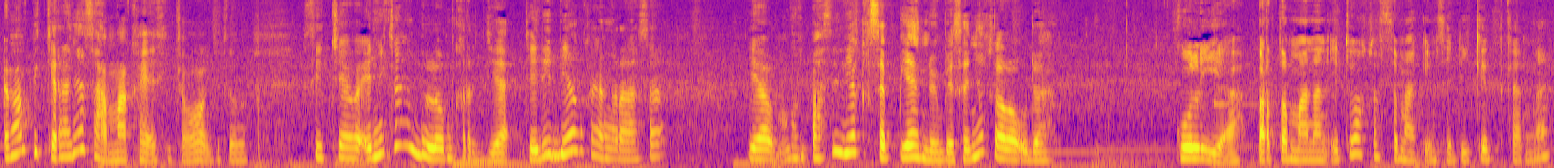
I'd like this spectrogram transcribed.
emang pikirannya sama kayak si cowok gitu loh. Si cewek ini kan belum kerja jadi dia kayak ngerasa ya pasti dia kesepian dong. Biasanya kalau udah kuliah pertemanan itu akan semakin sedikit karena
